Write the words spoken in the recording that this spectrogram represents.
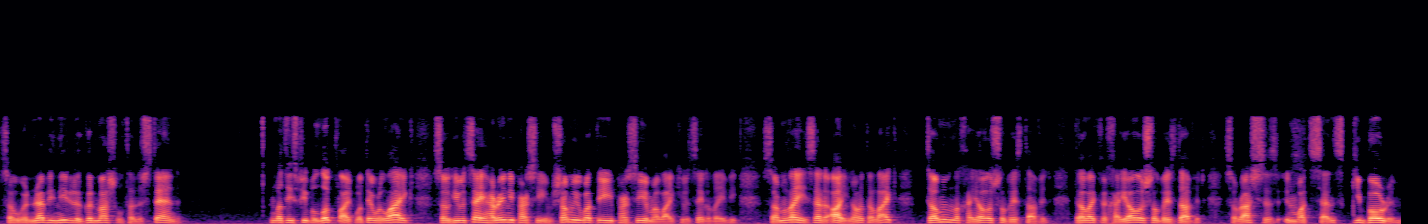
So when Rebbe needed a good mushal to understand what these people looked like, what they were like. So he would say, Harini Parsim, show me what the Parsim are like, he would say to Levi. Samalei, he said, oh, you know what they're like? Domim l'chayolo David. They're like the chayolo David. So Rashi says, in what sense? Giborim.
